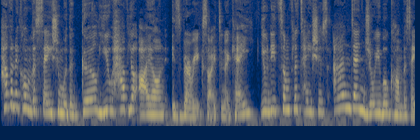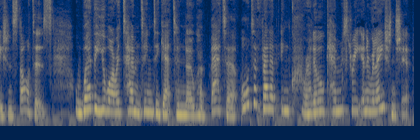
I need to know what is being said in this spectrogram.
Having a conversation with a girl you have your eye on is very exciting, okay? You need some flirtatious and enjoyable conversation starters. Whether you are attempting to get to know her better or develop incredible chemistry in a relationship.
